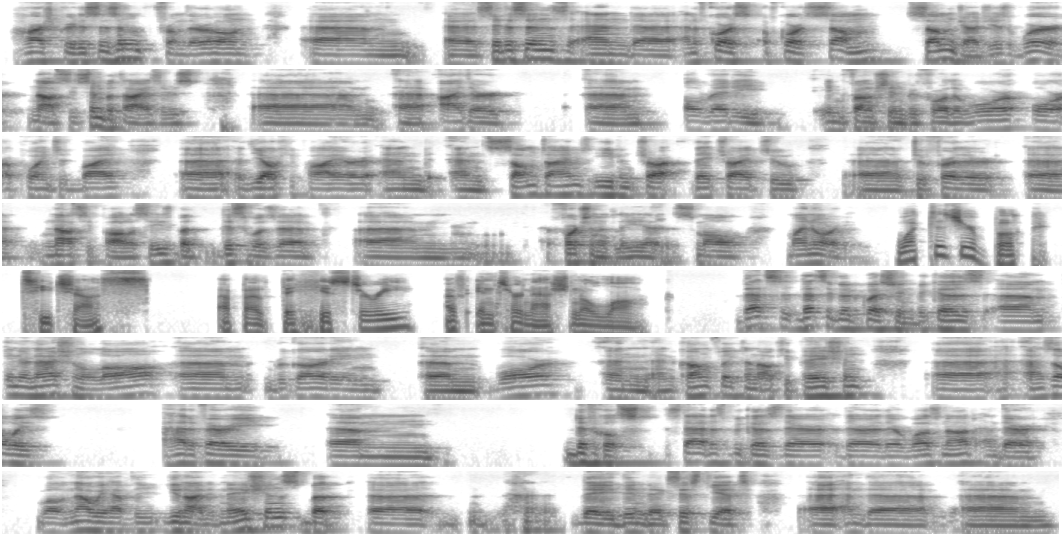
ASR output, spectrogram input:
harsh criticism from their own um, uh, citizens. And uh, and of course of course some some judges were Nazi sympathizers um, uh, either um, already in function before the war or appointed by uh, the occupier. And and sometimes even try they try to uh, to further uh, Nazi policies. But this was a um, fortunately a small minority. What does your book teach us about the history of international law? That's that's a good question because um, international law um, regarding um, war and, and conflict and occupation uh, has always had a very um, difficult status because there there there was not and there well now we have the United Nations but uh, they didn't exist yet uh, and the um,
